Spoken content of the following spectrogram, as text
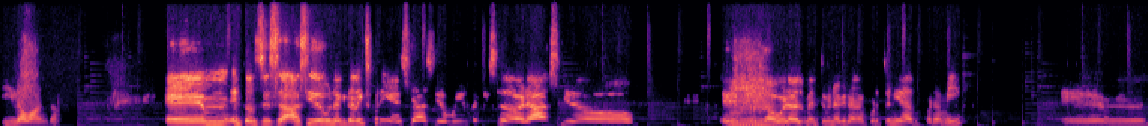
y la banda. Em, entonces ha sido una gran experiencia, ha sido muy enriquecedora, ha sido eh, laboralmente una gran oportunidad para mí. Em,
